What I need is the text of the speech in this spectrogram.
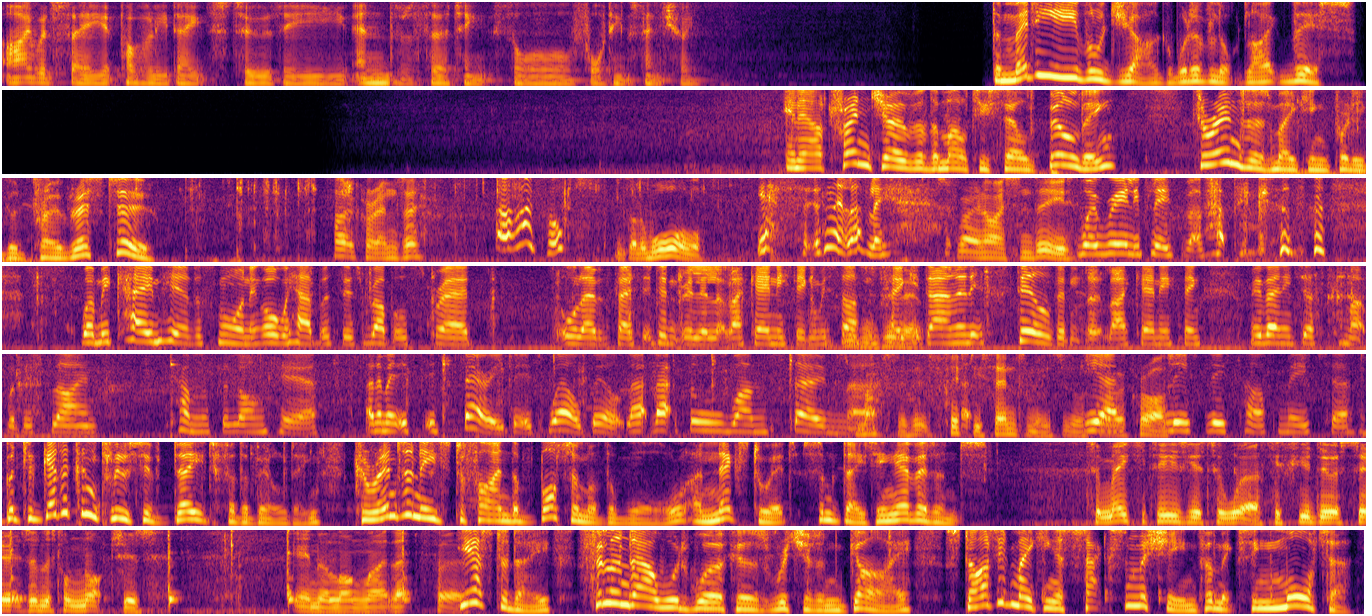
I would say it probably dates to the end of the 13th or 14th century. The medieval jug would have looked like this. In our trench over the multi-celled building, Carenza's making pretty good progress too. Hello, Carenza. Oh, hi, Paul. You've got a wall. Yes, isn't it lovely? It's very nice indeed. We're really pleased about that because when we came here this morning, all we had was this rubble spread all over the place. It didn't really look like anything, and we started to take it it? down, and it still didn't look like anything. We've only just come up with this line, comes along here, and I mean it's it's very big. It's well built. That that's all one stone there. Massive. It's 50 uh, centimetres or so yes, across. at least at least half a metre. But to get a conclusive date for the building, Carenza needs to find the bottom of the wall and next to it some dating evidence. To make it easier to work, if you do a series of little notches in along like that first. Yesterday, Phil and our woodworkers Richard and Guy started making a Saxon machine for mixing mortar.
